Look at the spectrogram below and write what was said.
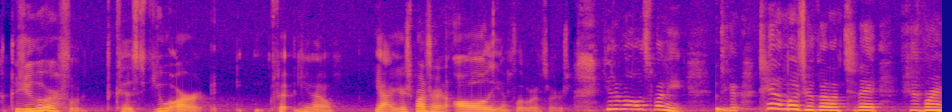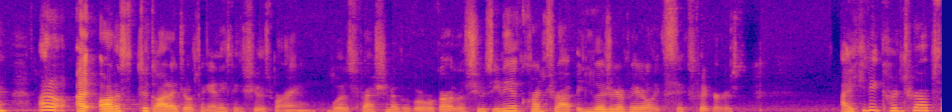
because you are because you are, you know, yeah, you're sponsoring all the influencers. You have all this money. Tana Mongeau got on today. She's wearing. I don't. I honest to God, I don't think anything she was wearing was fashionable, But regardless, she was eating a crunch wrap, and you guys are gonna pay her like six figures. I can eat crunch wraps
